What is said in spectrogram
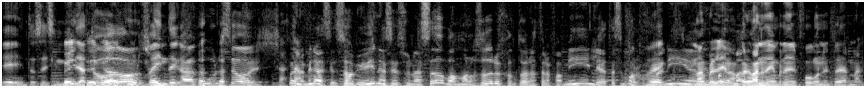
eh, entonces invité a 20 de cada todos, curso. 20 de cada curso, ya está. Bueno, mirá, si el sábado que viene haces un asado, vamos nosotros con toda nuestra familia, te hacemos Perfecto, compañía. no hay problema, problema. pero van a tener que prender el fuego con el pedernal.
